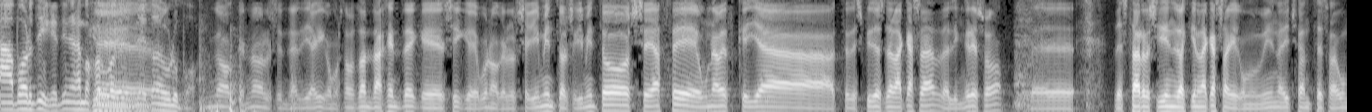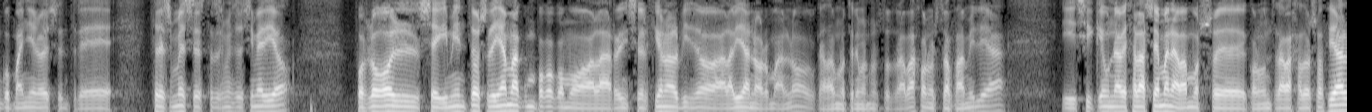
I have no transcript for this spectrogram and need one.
a por ti, que tienes la mejor voz de, todo el grupo. No, que no les entendía aquí, como estamos tanta gente, que sí, que bueno, que el seguimiento, el seguimiento se hace una vez que ya te despides de la casa, del ingreso, de, estar residiendo aquí en la casa, que como bien ha dicho antes algún compañero es entre tres meses, tres meses y medio. Pues luego el seguimiento se le llama un poco como a la reinserción al a la vida normal, ¿no? Cada uno tenemos nuestro trabajo, nuestra familia, y sí que una vez a la semana vamos eh, con un trabajador social,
